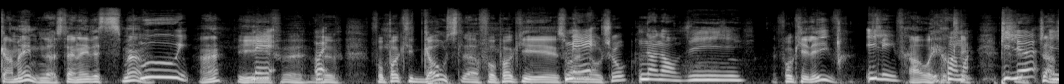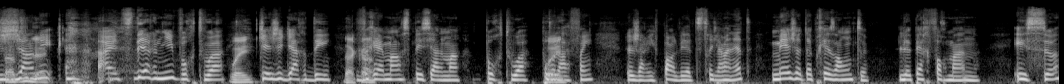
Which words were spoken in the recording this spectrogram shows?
Quand même, là, c'est un investissement. Oui, oui, oui. Hein? Il Mais- faut, ouais. faut pas qu'il te ghost, là. Faut pas qu'il soit Mais- un autre show. Non, non, il, Faut qu'il livre. Il livre. Ah oui, OK. Crois-moi. Puis là, j'en le- ai un petit dernier pour toi Oui. que j'ai gardé vraiment spécialement pour toi, pour Oui. la fin. Là, j'arrive pas à enlever la petite réglamanette, mais je te présente le Performan. Et ça,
